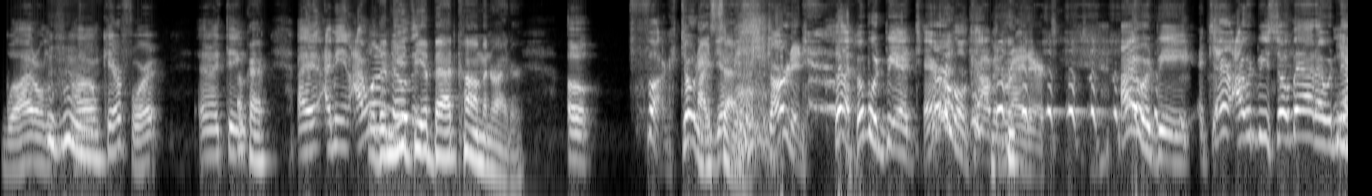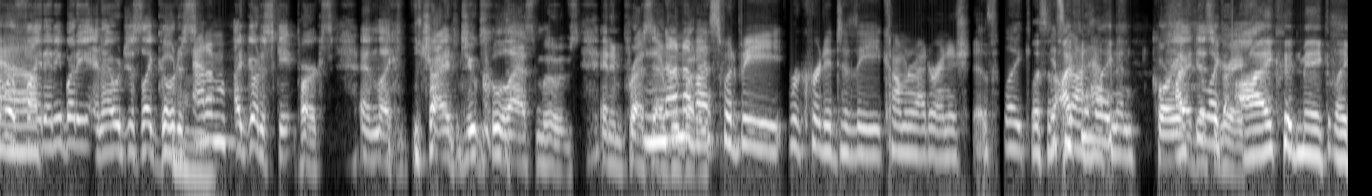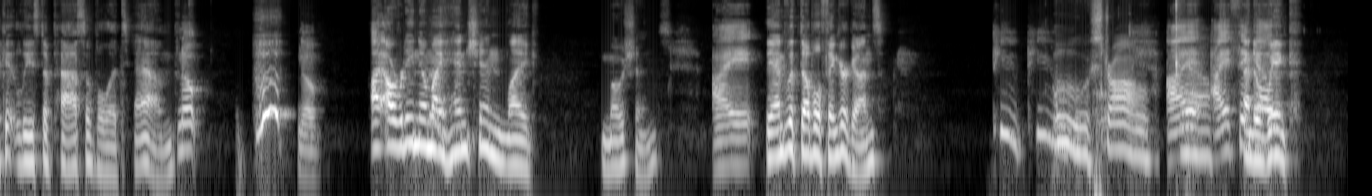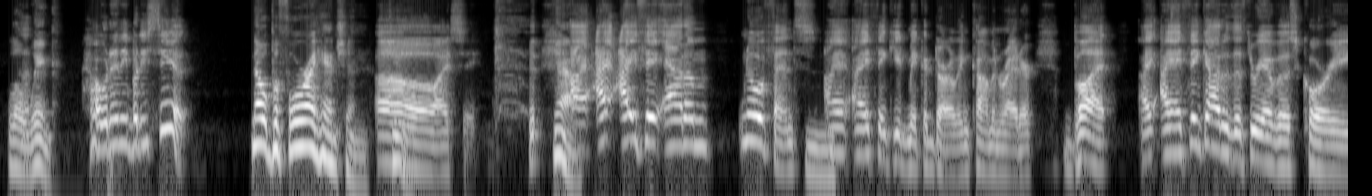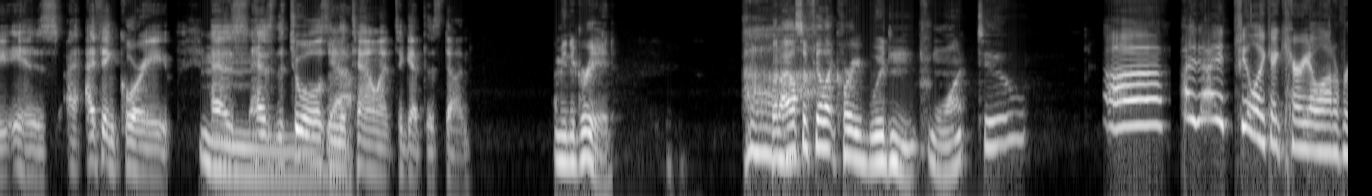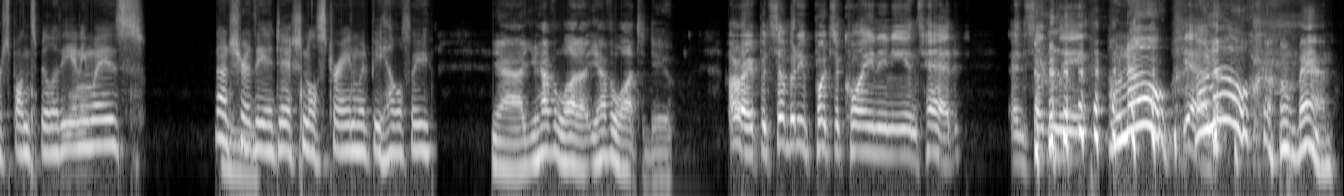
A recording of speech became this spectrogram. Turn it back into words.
well i don't i don't care for it. And i think Okay, i i mean i well want to then know you'd that, be a bad Kamen Rider. oh fuck. Don't I even get me started. I would be a terrible Kamen Rider i would be ter- i would be so bad i would never Yeah. fight anybody and i would just like go to Adam, I'd go to skate parks and like try and do cool ass moves and impress everybody. none of us would be recruited to the Kamen Rider Initiative. Like, Listen, it's I not feel like- Corey, I, I feel disagree. like I could make like at least a passable attempt. Nope. no. I already know my henshin like motions. I They end with double finger guns pew pew. Ooh, strong. I Yeah. I think and a I- wink, a little Uh, wink. How would anybody see it? No, before I henshin. Oh, I see. yeah. I, I I think Adam. No offense. Hmm. I I think you'd make a darling Kamen Rider, but. I, I think out of the three of us, Corey is. I, I think Corey has has the Mm, tools and the talent to get this done. I mean, agreed. But I also feel like Corey wouldn't want to. Uh, I, I feel like I carry a lot of responsibility, anyways. Not sure Hmm. the additional strain would be healthy. Yeah, you have a lot of you have a lot to do. All right, but somebody puts a coin in Ian's head, and suddenly Oh no! Yeah. Oh no! oh man.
